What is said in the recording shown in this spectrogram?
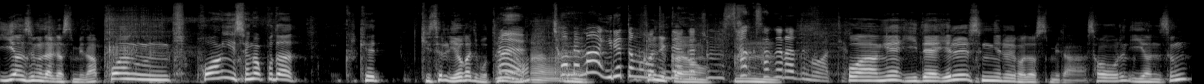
2연승을 달렸습니다. 포항 포항이 생각보다 그렇게 기세를 이어가지 못하네요. 네. 어. 처음에 막 이랬던 것 같은데 그러니까요. 약간 좀 사, 음. 사그라든 것 같아요. 포항의 2대 1 승리를 거뒀습니다. 서울은 2연승.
